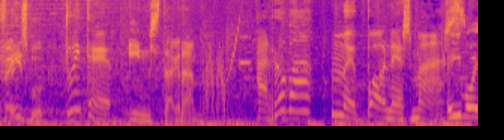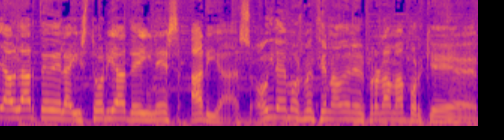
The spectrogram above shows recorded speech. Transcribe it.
Facebook, Twitter, Instagram. arroba me pones más. Y voy a hablarte de la historia de Inés Arias. Hoy la hemos mencionado en el programa porque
